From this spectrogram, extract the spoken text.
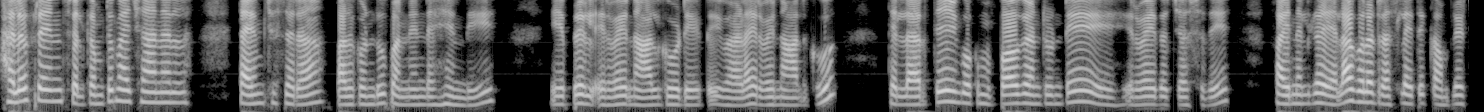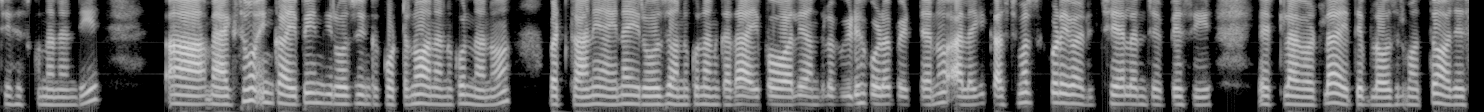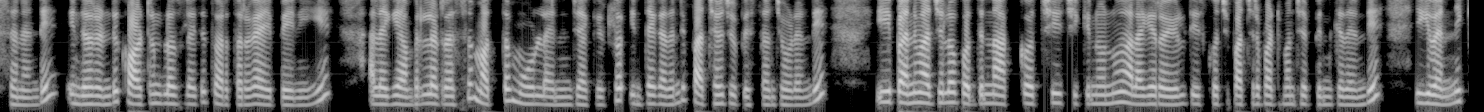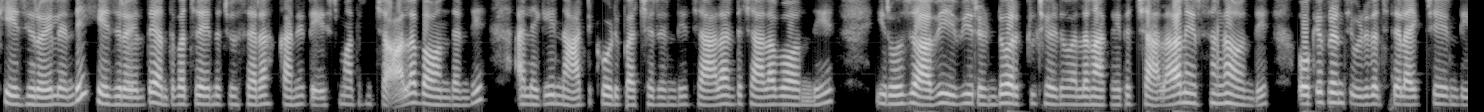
Hello friends welcome to my channel. Time చూసారా? పదకొండు పన్నెండు అయ్యింది. ఏప్రిల్ ఇరవై నాలుగో డేట్ ఇవాళ ఇరవై నాలుగు. తెల్లారితే ఇంకొక ముప్పావు గంట ఉంటే ఇరవై ఐదు వచ్చేస్తుంది. ఫైనల్గా ఎలాగోలా డ్రెస్సులు అయితే కంప్లీట్ చేసేసుకున్నానండి. మ్యాక్సిమం ఇంకా అయిపోయింది ఈరోజు ఇంకా కొట్టను అని అనుకున్నాను. బట్ కానీ అయినా ఈరోజు అనుకున్నాను కదా అయిపోవాలి అందులో వీడియో కూడా పెట్టాను. అలాగే కస్టమర్స్ కూడా ఇవాళ ఇచ్చేయాలని చెప్పేసి ఎట్లాగోట్లా అయితే బ్లౌజులు మొత్తం చేస్తానండి ఇందులో రెండు కాటన్ బ్లౌజులు అయితే త్వర త్వరగా అయిపోయినాయి. అలాగే అంబ్రెల్లా డ్రెస్ మొత్తం మూడు లైనింగ్ జాకెట్లు ఇంతే కదండి పచ్చడి చూపిస్తాను చూడండి. ఈ పని మధ్యలో పొద్దున్న అక్క వచ్చి చికెను అలాగే రొయ్యలు తీసుకొచ్చి పచ్చడి పట్టమని చెప్పింది కదండి. ఇవన్నీ కేజీ రొయ్యలు అండి కేజీ రొయ్యలతో ఎంత పచ్చడి అయిందో చూసారా? కానీ టేస్ట్ మాత్రం చాలా బాగుందండి. అలాగే నాటి కోడి పచ్చడి అండి చాలా అంటే చాలా బాగుంది. ఈరోజు అవి ఇవి రెండు వర్కులు చేయడం వల్ల నాకైతే చాలా నీరసంగా ఉంది. ఓకే ఫ్రెండ్స్ వీడియో నచ్చితే లైక్ చేయండి.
